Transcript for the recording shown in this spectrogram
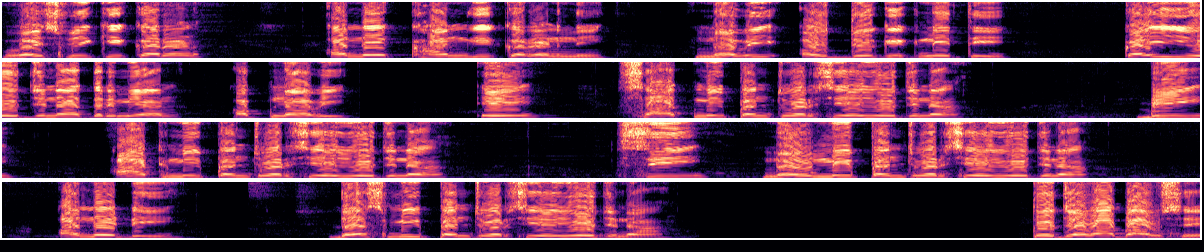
વૈશ્વિકીકરણ અને ખાનગીકરણની નવી ઔદ્યોગિક નીતિ કઈ યોજના દરમિયાન અપનાવી? એ સાતમી પંચવર્ષીય યોજના, બી આઠમી પંચવર્ષીય યોજના, સી નવમી પંચવર્ષીય યોજના અને ડી દસમી પંચવર્ષીય યોજના. તો જવાબ આવશે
